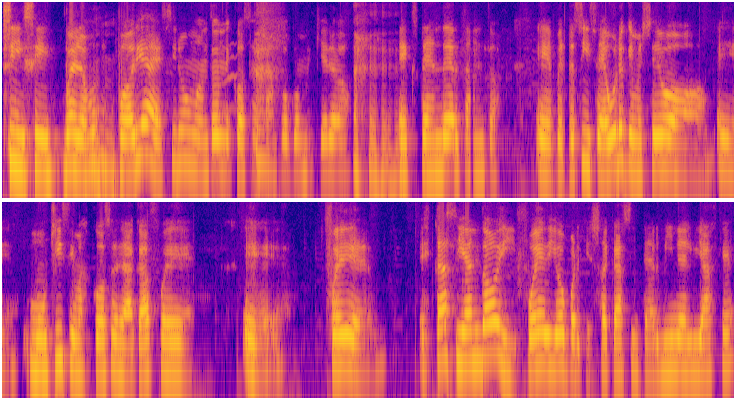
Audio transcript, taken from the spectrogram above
Sí, sí. Bueno, podría decir un montón de cosas, tampoco me quiero extender tanto. Eh, pero sí, seguro que me llevo eh, muchísimas cosas de acá. Fue, eh, fue, está haciendo y fue, digo, porque ya casi termina el viaje.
